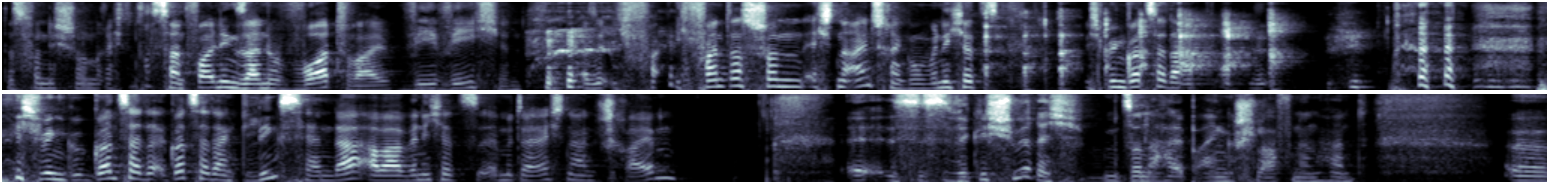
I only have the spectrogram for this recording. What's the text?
Das fand ich schon recht interessant. Vor allen Dingen seine Wortwahl, Wehwehchen. Also ich, ich fand das schon echt eine Einschränkung. Wenn ich jetzt, ich bin Gott sei Dank, ich bin Gott sei, Dank, Gott sei Dank Linkshänder, aber wenn ich jetzt mit der rechten Hand schreiben, äh, es ist wirklich schwierig mit so einer halb eingeschlafenen Hand. Äh,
